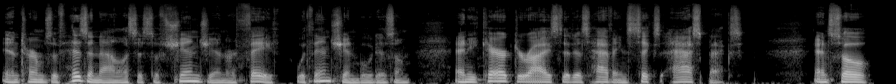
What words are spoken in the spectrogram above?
in terms of his analysis of Shinjin or faith within Shin Buddhism, and he characterized it as having six aspects. And so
